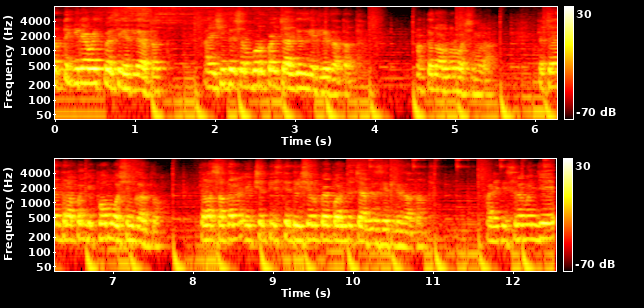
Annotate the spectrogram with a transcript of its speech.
प्रत्येक गिऱ्यावाईज पैसे घेतले जातात. ऐंशी ते शंभर रुपये चार्जेस घेतले जातात फक्त नॉर्मल वॉशिंगला त्याच्यानंतर आपण जे फोम वॉशिंग करतो त्याला साधारण एकशे तीस ते दीडशे रुपयापर्यंत चार्जेस घेतले जातात. आणि तिसरं म्हणजे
